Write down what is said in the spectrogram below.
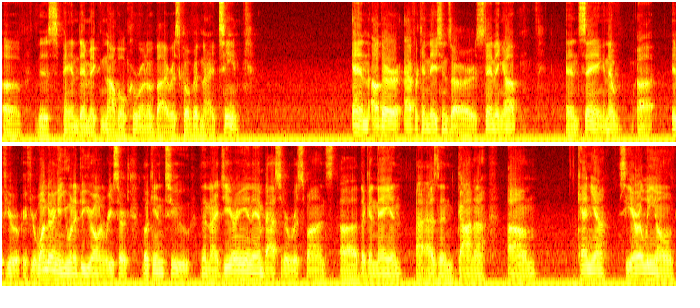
of this pandemic, novel coronavirus, COVID 19. And other African nations are standing up and saying, and now, uh, if you're if you're wondering and you want to do your own research, look into the Nigerian ambassador response, uh, the Ghanaian, uh, as in Ghana, um, Kenya, Sierra Leone,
